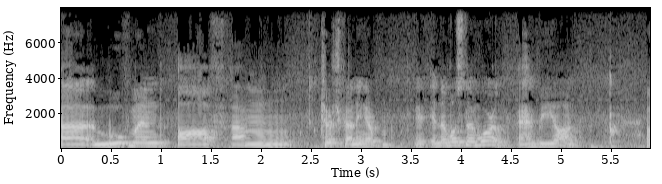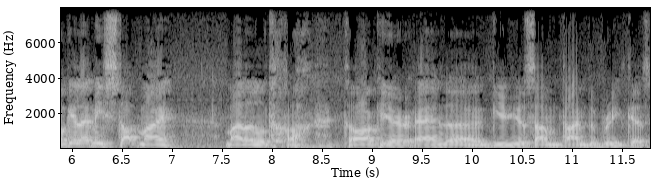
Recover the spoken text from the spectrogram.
uh, movement of um, church planting in the Muslim world and beyond. Okay, let me stop my my little talk, talk here and uh, give you some time to breathe, guys.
